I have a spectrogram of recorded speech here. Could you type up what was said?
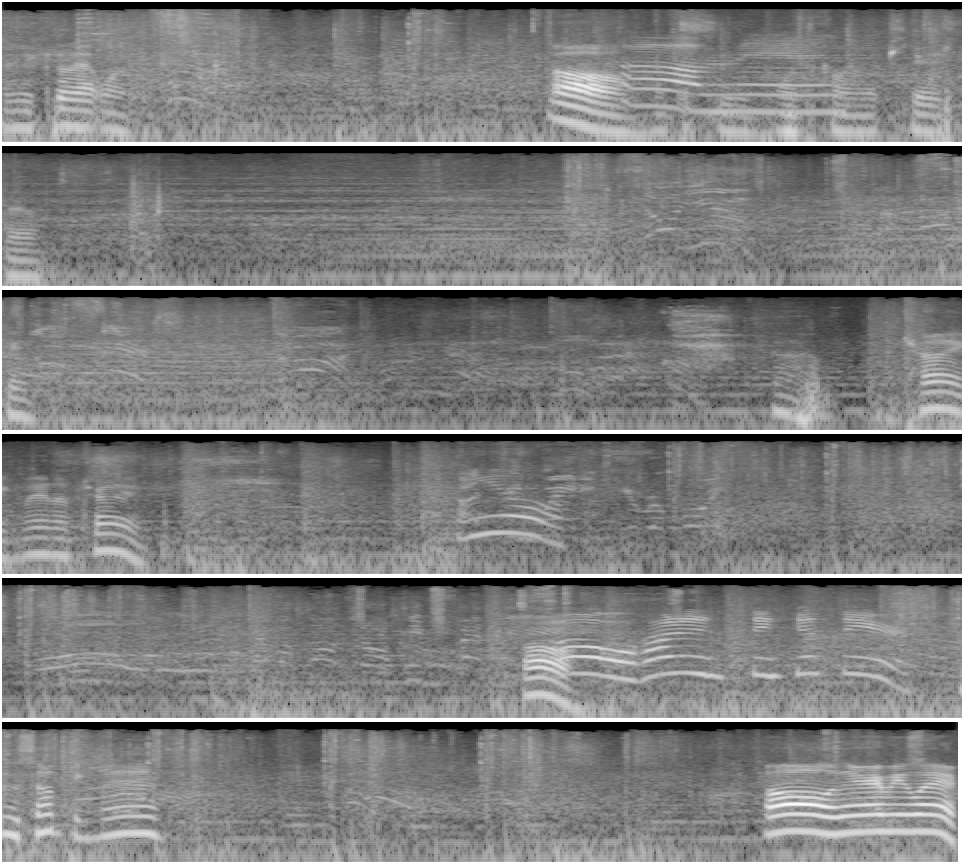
let me kill that one. Oh, Aw, let's see man. what's going upstairs now. Okay. Ah, I'm trying, man. I'm trying. Oh, Oh, how did they get there? do something, man. Oh, they're everywhere.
